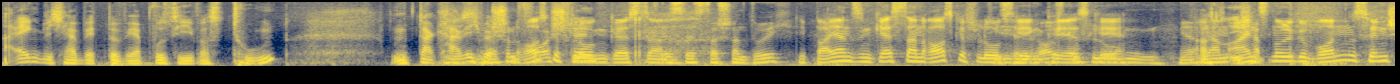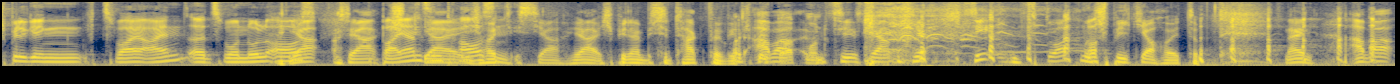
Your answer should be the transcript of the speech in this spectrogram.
eigentlicher Wettbewerb, wo sie was tun. Da kann ich mir schon rausgeflogen gestern. Ist das doch schon durch? Die Bayern sind gestern rausgeflogen gegen PSG. Ja. Die haben 1-0 gewonnen, das Hinspiel ging 2-1, äh, 2-0 aus. Ja, ach ja, Bayern ja, sind draußen. Heute ist ja, ja, ich bin ein bisschen tagverwirrt. Aber Dortmund. Sie, sie haben, sie, Dortmund spielt ja heute. Nein, aber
